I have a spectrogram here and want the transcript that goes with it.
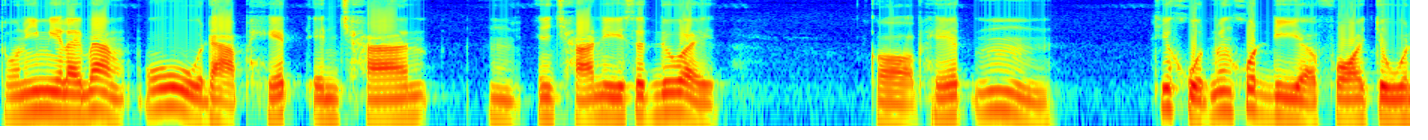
ตรงนี้มีอะไรบ้าง โอ้ ดาบเพชรเอนชานอืมเอนชานดีซะด้วยกาะเพชรอืม ที่ขุดแม่งโคตรดีอะฟอร์จูน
